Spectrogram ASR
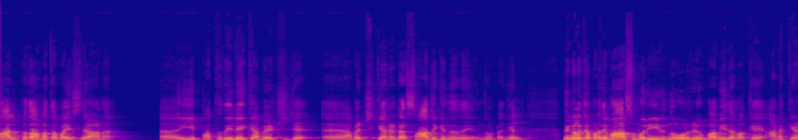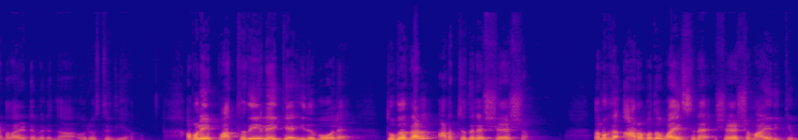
നാൽപ്പതാമത്തെ വയസ്സിലാണ് ഈ പദ്ധതിയിലേക്ക് അപേക്ഷിച്ച് അപേക്ഷിക്കാനായിട്ട് സാധിക്കുന്നത് എന്നുണ്ടെങ്കിൽ നിങ്ങൾക്ക് പ്രതിമാസം ഒരു ഇരുന്നൂറ് രൂപ വീതമൊക്കെ അടയ്ക്കേണ്ടതായിട്ട് വരുന്ന ഒരു സ്ഥിതിയാണ്. അപ്പോൾ ഈ പദ്ധതിയിലേക്ക് ഇതുപോലെ തുകകൾ അടച്ചതിന് ശേഷം നമുക്ക് അറുപത് വയസ്സിന് ശേഷമായിരിക്കും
